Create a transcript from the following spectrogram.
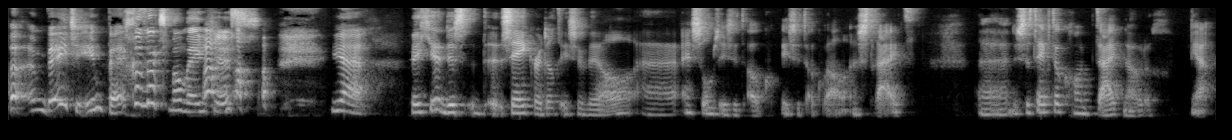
een beetje impact. Geluksmomentjes. ja. Weet je, dus zeker, dat is er wel. Uh, en soms is het, ook, is het ook wel een strijd. Uh, dus het heeft ook gewoon tijd nodig. Ja.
